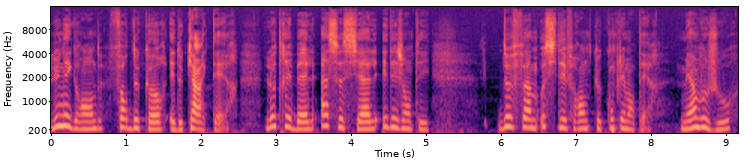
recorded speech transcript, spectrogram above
L'une est grande, forte de corps et de caractère. L'autre est belle, asociale et déjantée. Deux femmes aussi différentes que complémentaires. Mais un beau jour,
